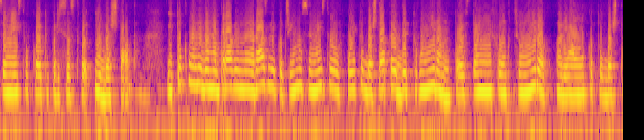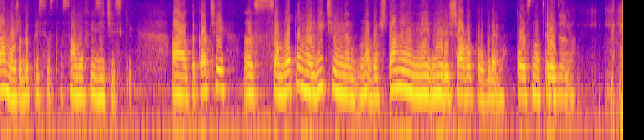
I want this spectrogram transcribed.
семейство, в което присъства и бащата. И тук нали, да направим разлика, че има семейства, в които бащата е детрониран, т.е. той не функционира реално като баща, може да присъства само физически. А, така че а, самото наличие на, на баща не, не, не решава проблема, т.е. на третия. Да.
